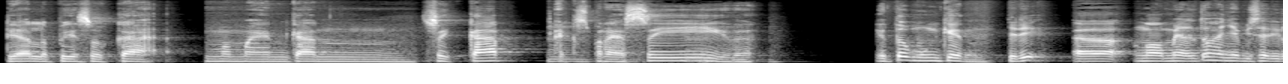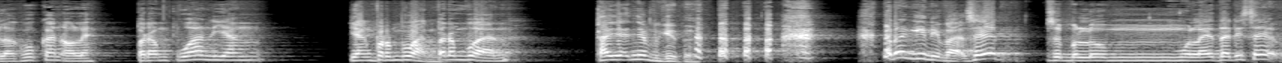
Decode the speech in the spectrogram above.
Dia lebih suka memainkan sikap, ekspresi gitu. Itu mungkin. Jadi eh, ngomel itu hanya bisa dilakukan oleh perempuan yang Yang perempuan perempuan. kayaknya begitu. Karena gini Pak, saya sebelum mulai tadi saya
